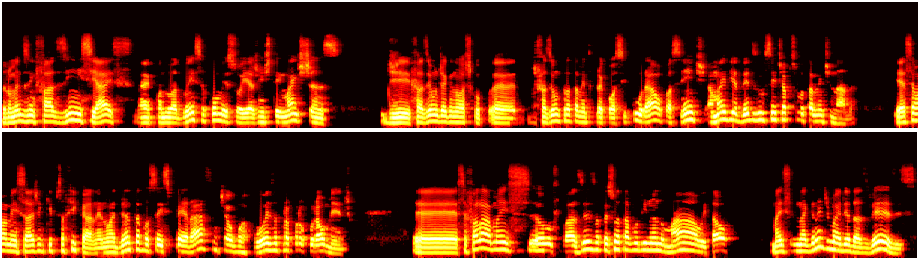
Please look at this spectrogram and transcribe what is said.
pelo menos em fases iniciais, né, quando a doença começou e a gente tem mais chance de fazer um diagnóstico, é, de fazer um tratamento precoce e curar o paciente, a maioria deles não sente absolutamente nada. Essa é uma mensagem que precisa ficar, né? Não adianta você esperar sentir alguma coisa para procurar o médico. É, você fala, ah, mas eu, às vezes a pessoa estava urinando mal e tal, mas na grande maioria das vezes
